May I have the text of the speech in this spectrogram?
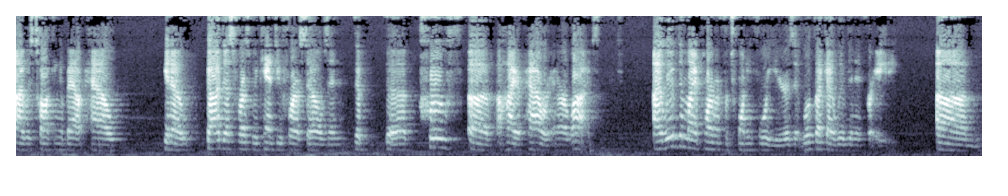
I was talking about how, you know, God does for us we can't do for ourselves, and the the proof of a higher power in our lives. I lived in my apartment for 24 years. It looked like I lived in it for 80. Um,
